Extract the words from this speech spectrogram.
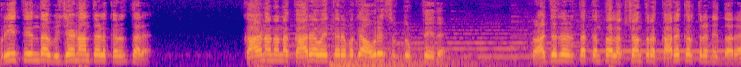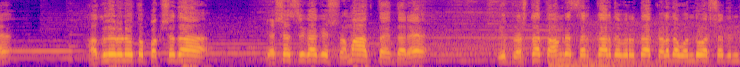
ಪ್ರೀತಿಯಿಂದ ವಿಜಯಣ್ಣ ಅಂತ ಹೇಳಿ ಕರೀತಾರೆ. ಕಾರಣ ನನ್ನ ಕಾರ್ಯವೈಖರಿ ಬಗ್ಗೆ ಅವರೇ ತೃಪ್ತಿ ಇದೆ. ರಾಜ್ಯದಲ್ಲಿರ್ತಕ್ಕಂಥ ಲಕ್ಷಾಂತರ ಕಾರ್ಯಕರ್ತರೇನಿದ್ದಾರೆ ಹಗಲಿರುಳಿತು ಪಕ್ಷದ ಯಶಸ್ಸಿಗಾಗಿ ಶ್ರಮ ಆಗ್ತಾ ಇದ್ದಾರೆ. ಈ ಭ್ರಷ್ಟ ಕಾಂಗ್ರೆಸ್ ಸರ್ಕಾರದ ವಿರುದ್ಧ ಕಳೆದ ಒಂದು ವರ್ಷದಿಂದ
